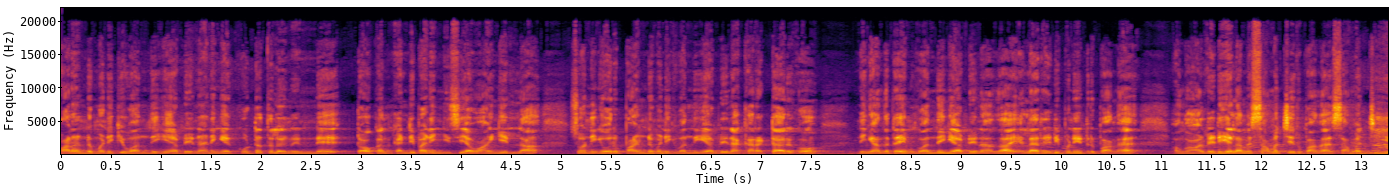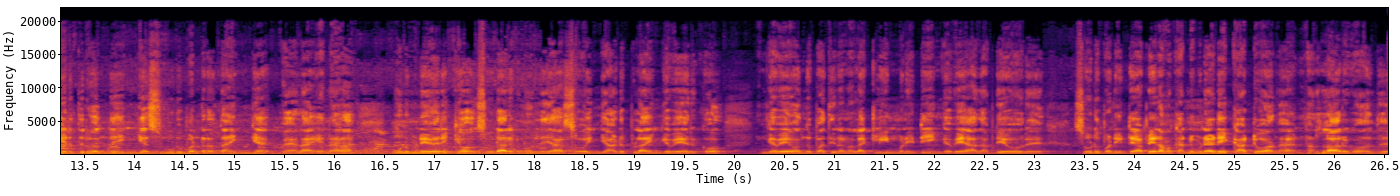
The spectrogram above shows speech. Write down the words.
பன்னெண்டு மணிக்கு வந்தீங்க அப்படின்னா நீங்கள் கூட்டத்தில் நின்று டோக்கன் கண்டிப்பாக நீங்கள் ஈஸியாக வாங்கிடலாம். ஸோ நீங்கள் ஒரு பன்னெண்டு மணிக்கு வந்தீங்க அப்படின்னா கரெக்டாக இருக்கும். நீங்கள் அந்த டைமுக்கு வந்தீங்க அப்படின்னா தான் எல்லாம் ரெடி பண்ணிகிட்டு இருப்பாங்க. அவங்க ஆல்ரெடி எல்லாமே சமைச்சிருப்பாங்க. சமைச்சு எடுத்துகிட்டு வந்து இங்கே சூடு பண்ணுறது தான் இங்கே வேலை. என்னன்னா மூணு மணி வரைக்கும் சூடாக இருக்கணும் இல்லையா? ஸோ இங்கே அடுப்புலாம் இங்கேவே இருக்கும். இங்கேவே வந்து பார்த்திங்கன்னா நல்லா க்ளீன் பண்ணிவிட்டு இங்கேவே அதை அப்படியே ஒரு சூடு பண்ணிவிட்டு அப்படியே நம்ம கண்ணு முன்னாடியே காட்டுவாங்க. நல்லா இருக்கும் அது.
